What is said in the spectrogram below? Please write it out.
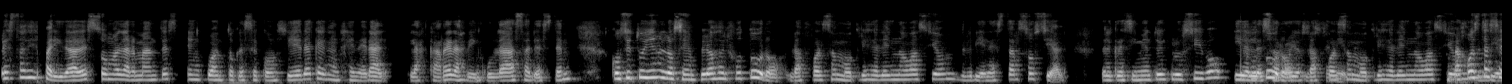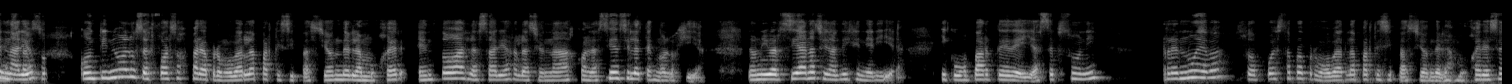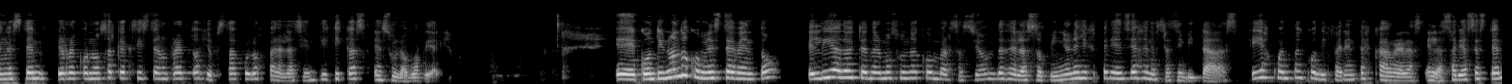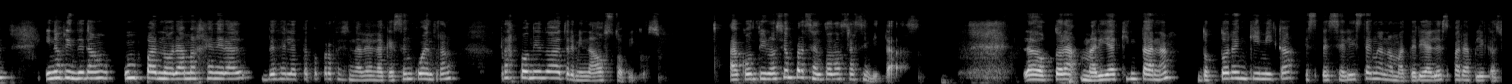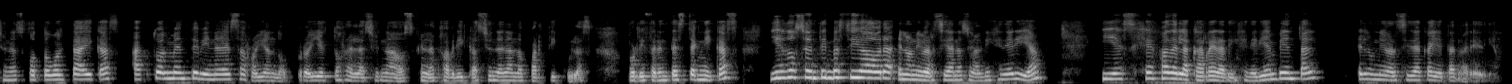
Estas disparidades son alarmantes en cuanto que se considera que en general las carreras vinculadas al STEM constituyen los empleos del futuro, la fuerza motriz de la innovación, del bienestar social, del crecimiento inclusivo y del desarrollo la fuerza motriz de la innovación. Bajo este escenario, continúan los esfuerzos para promover la participación de la mujer en todas las áreas relacionadas con la ciencia y la tecnología. La Universidad Nacional de Ingeniería y como parte de ella, CEPSUNI, renueva su apuesta por promover la participación de las mujeres en STEM y reconocer que existen retos y obstáculos para las científicas en su labor diaria. Eh, continuando con este evento, el día de hoy tendremos una conversación desde las opiniones y experiencias de nuestras invitadas. Ellas cuentan con diferentes carreras en las áreas STEM y nos brindarán un panorama general desde la etapa profesional en la que se encuentran, respondiendo a determinados tópicos. A continuación presento a nuestras invitadas. La doctora María Quintana, doctora en química, especialista en nanomateriales para aplicaciones fotovoltaicas, actualmente viene desarrollando proyectos relacionados en la fabricación de nanopartículas por diferentes técnicas y es docente investigadora en la Universidad Nacional de Ingeniería y es jefa de la carrera de Ingeniería Ambiental en la Universidad Cayetano Heredia.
